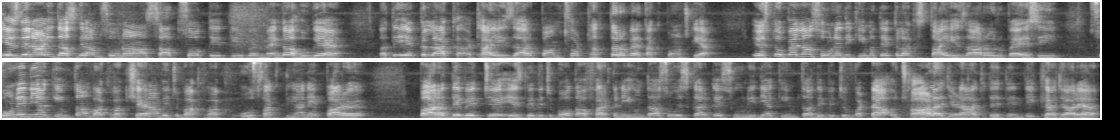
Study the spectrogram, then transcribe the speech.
ਇਸ ਦੇ ਨਾਲ ਹੀ 10 ਗ੍ਰਾਮ ਸੋਨਾ 733 ਰੁਪਏ ਮਹਿੰਗਾ ਹੋ ਗਿਆ ਹੈ ਅਤੇ 1,28,578 ਰੁਪਏ ਤੱਕ ਪਹੁੰਚ ਗਿਆ ਇਸ ਤੋਂ ਪਹਿਲਾਂ ਸੋਨੇ ਦੀ ਕੀਮਤ 1,27,000 ਰੁਪਏ ਸੀ। ਸੋਨੇ ਦੀਆਂ ਕੀਮਤਾਂ ਵੱਖ-ਵੱਖ ਸ਼ਹਿਰਾਂ ਵਿੱਚ ਵੱਖ-ਵੱਖ ਹੋ ਸਕਦੀਆਂ ਨੇ ਪਰ ਭਾਰਤ ਦੇ ਵਿੱਚ ਇਸ ਦੇ ਵਿੱਚ ਬਹੁਤਾ ਫ਼ਰਕ ਨਹੀਂ ਹੁੰਦਾ। ਸੋ ਇਸ ਕਰਕੇ ਸੋਨੇ ਦੀਆਂ ਕੀਮਤਾਂ ਦੇ ਵਿੱਚ ਵੱਡਾ ਉਛਾਲ ਹੈ ਜਿਹੜਾ ਅੱਜ ਦੇ ਦਿਨ ਦੇਖਿਆ ਜਾ ਰਿਹਾ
